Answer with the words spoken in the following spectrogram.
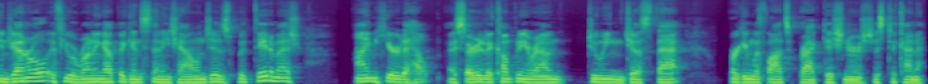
In general, if you are running up against any challenges with data mesh, I'm here to help. I started a company around doing just that, working with lots of practitioners just to kind of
